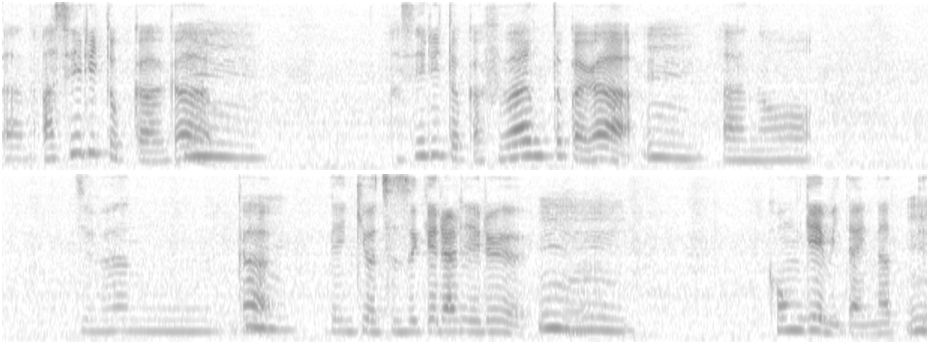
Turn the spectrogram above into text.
あの焦りとかが、うん。焦りとか不安とかがうん。あの自分がうん。勉強を続けられる、うんうん。根源みたいになってて、う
